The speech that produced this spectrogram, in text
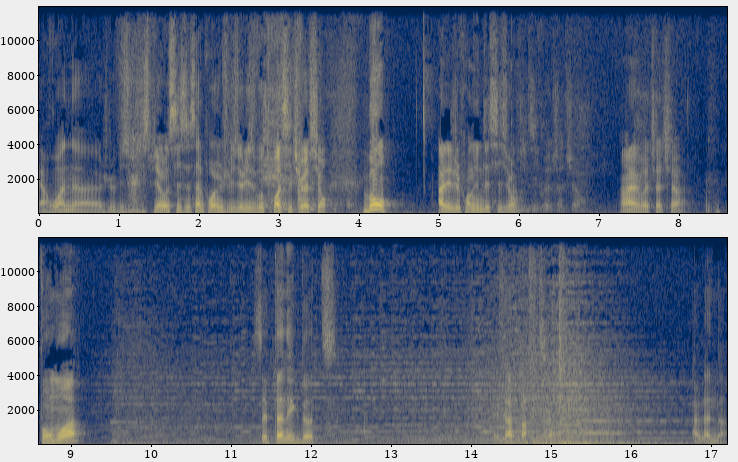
Erwan, je le visualise bien aussi, c'est ça le problème, je visualise vos trois situations. Bon, allez, je vais prendre une décision. Ouais, vrai tchatcha. Pour moi, cette anecdote, elle appartient à Lana.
